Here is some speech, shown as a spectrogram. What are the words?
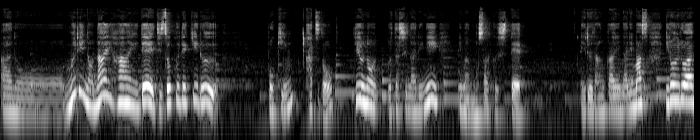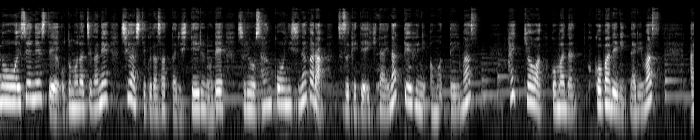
あの無理のない範囲で持続できる募金活動っていうのを私なりに今模索している段階になります。いろいろあの SNS でお友達がねシェアしてくださったりしているのでそれを参考にしながら続けていきたいなっていうふうに思っています。はい今日はここまでここまでになります。明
